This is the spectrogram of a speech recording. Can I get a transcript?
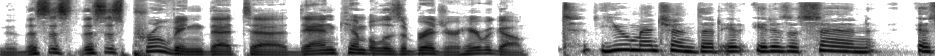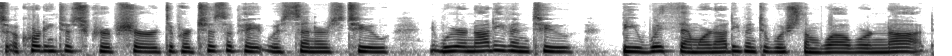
This is this is proving that uh, Dan Kimball is a bridger. Here we go. You mentioned that it, it is a sin, as according to Scripture, to participate with sinners. To we are not even to be with them. We're not even to wish them well. We're not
